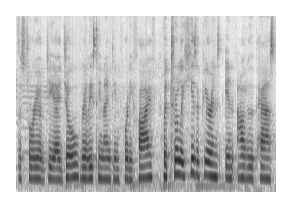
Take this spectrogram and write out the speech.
The Story of G.I. Joe, released in 1945. But truly, his appearance in Out of the Past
